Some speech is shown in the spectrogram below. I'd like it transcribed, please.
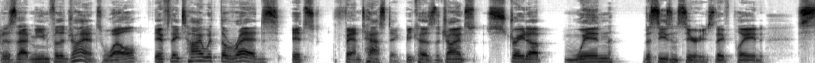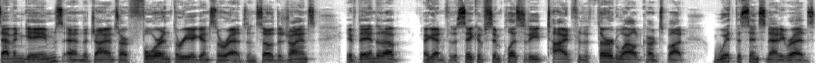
does that mean for the Giants? Well, if they tie with the Reds, it's fantastic because the Giants straight up win the season series. They've played seven games, and the Giants are four and three against the Reds. And so the Giants, if they ended up, again, for the sake of simplicity, tied for the third wild card spot with the Cincinnati Reds,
